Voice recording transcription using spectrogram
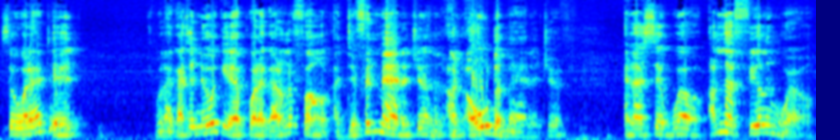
So what I did, when I got to Newark Airport, I got on the phone, a different manager, an, an older manager, and I said, Well, I'm not feeling well.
